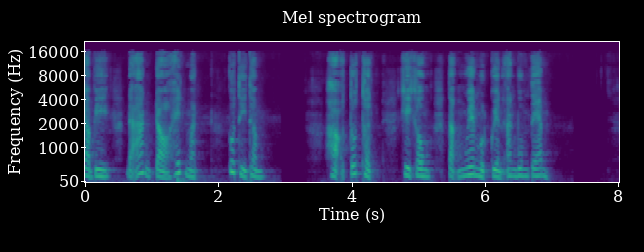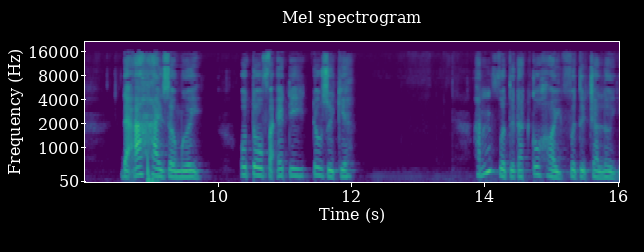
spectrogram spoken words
Gabi đã đỏ hết mặt, cô thì thầm. Họ tốt thật, khi không tặng nguyên một quyền album tem. Đã 2 giờ 10, tô và Eddie đâu rồi kia? Hắn vừa tự đặt câu hỏi vừa tự trả lời.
